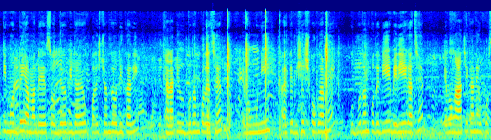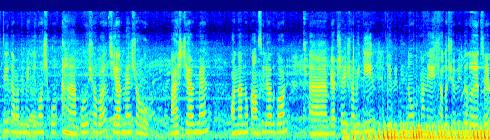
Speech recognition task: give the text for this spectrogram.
ইতিমধ্যেই আমাদের শ্রদ্ধেয় বিধায়ক পরেশচন্দ্র অধিকারী খেলাটি উদ্বোধন করেছেন এবং উনি একটা বিশেষ প্রোগ্রামে উদ্বোধন করে দিয়ে বেরিয়ে গেছেন এবং আজ এখানে উপস্থিত আমাদের মেকলিগঞ্জ পৌরসভা চেয়ারম্যান সহ ভাইস চেয়ারম্যান, অন্যান্য কাউন্সিলরগণ ব্যবসায়ী সমিতির যে বিভিন্ন মানে সদস্যবৃন্দ রয়েছেন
